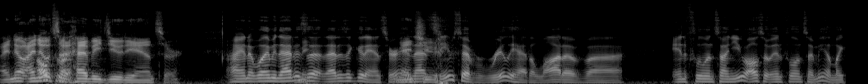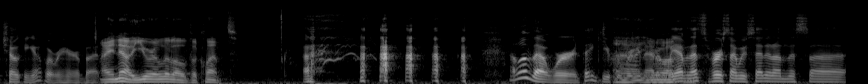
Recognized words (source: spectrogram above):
I know I know it's a heavy duty answer. I know. Well, I mean that is a that is a good answer, and that you- seems to have really had a lot of uh, influence on you. Also, influence on me. I'm like choking up over here, but I know you were a little verklempt. I love that word. Thank you for Uh, bringing that you're up. We have that's the first time we've said it on this uh,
